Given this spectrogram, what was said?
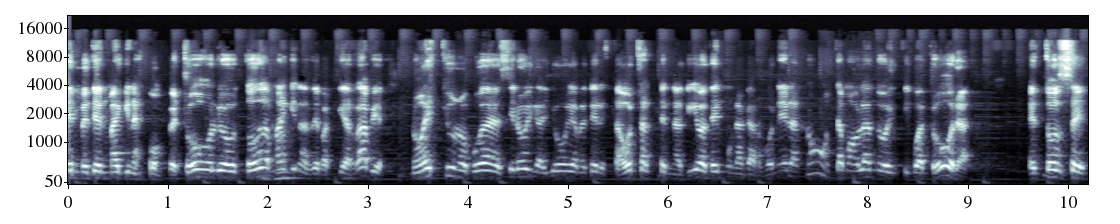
es meter máquinas con petróleo, todas máquinas de partida rápida. No es que uno pueda decir, oiga, yo voy a meter esta otra alternativa, tengo una carbonera. No, estamos hablando de 24 horas. Entonces,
